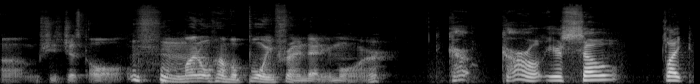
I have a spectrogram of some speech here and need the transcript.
um, she's just all, "Hmm, I don't have a boyfriend anymore. Girl, girl, you're so like.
